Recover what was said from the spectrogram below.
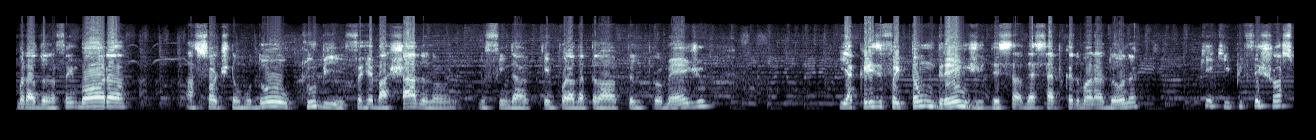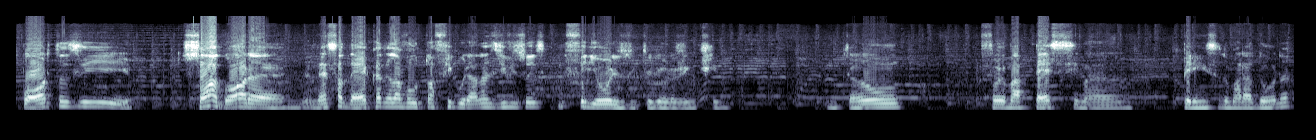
Maradona foi embora, a sorte não mudou, o clube foi rebaixado no, no fim da temporada pela, pelo promédio. E a crise foi tão grande dessa, dessa época do Maradona que a equipe fechou as portas e só agora, nessa década, ela voltou a figurar nas divisões inferiores do interior argentino. Então, foi uma péssima experiência do Maradona,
